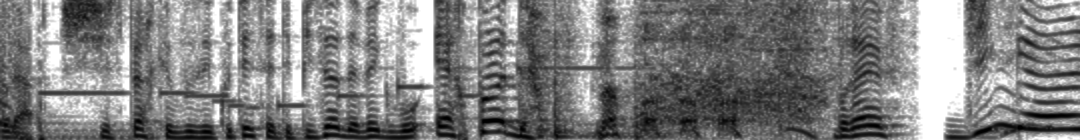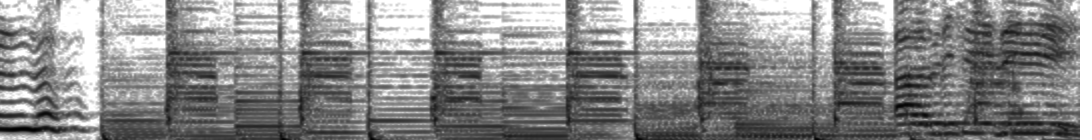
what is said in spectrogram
Voilà, j'espère que vous écoutez cet épisode avec vos AirPods. Bref, jingle ABCD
